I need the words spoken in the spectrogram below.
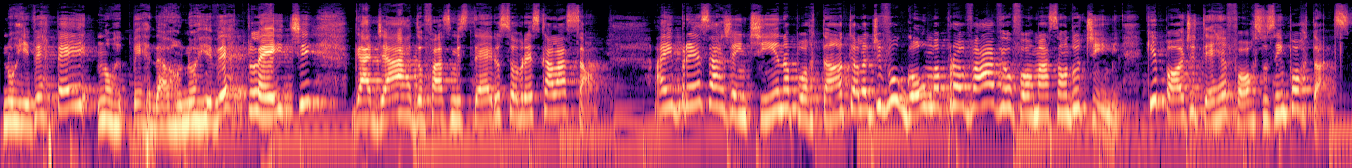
No River, Pay, no, perdão, no River Plate, Gadiardo faz mistério sobre a escalação. A imprensa argentina, portanto, ela divulgou uma provável formação do time, que pode ter reforços importantes.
